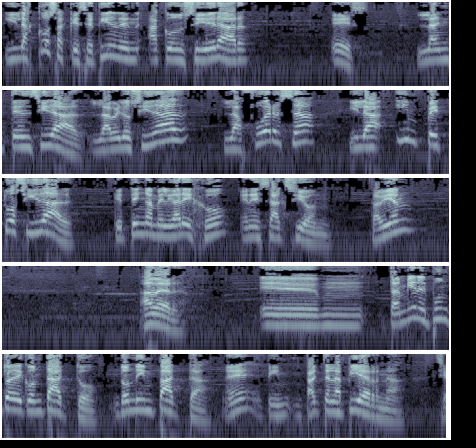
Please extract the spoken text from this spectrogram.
Y las cosas que se tienen a considerar es la intensidad, la velocidad, la fuerza y la impetuosidad que tenga Melgarejo en esa acción. ¿Está bien? A ver, eh, también el punto de contacto, ¿dónde impacta? ¿Eh? Impacta en la pierna, si,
